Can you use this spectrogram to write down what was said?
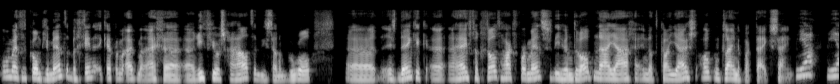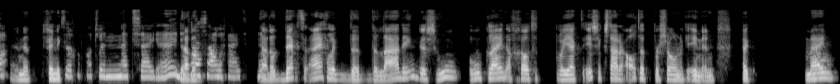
Om met het compliment te beginnen, ik heb hem uit mijn eigen eh, reviews gehaald en die staan op Google. Eh, is denk ik, eh, hij heeft een groot hart voor mensen die hun droom najagen en dat kan juist ook een kleine praktijk zijn. Ja, ja. En dat vind ik Terug op wat we net zeiden, hè? die Ja, kleinzaligheid. Ja, dat dekt eigenlijk de, de lading. Dus hoe, hoe klein of groot het project is, ik sta er altijd persoonlijk in. En kijk, mijn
